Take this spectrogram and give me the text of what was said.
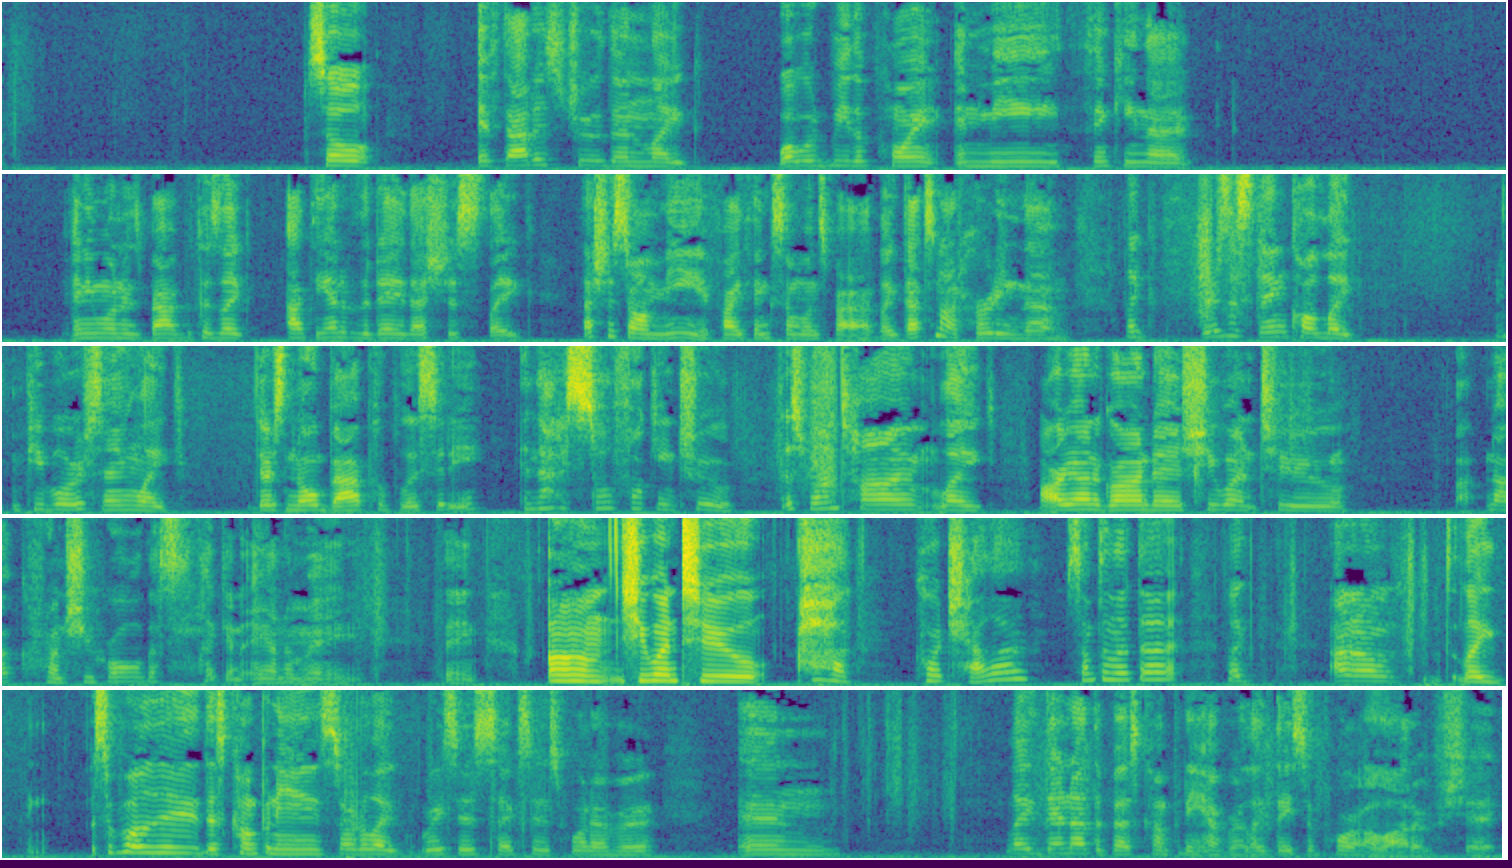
So if that is true then like what would be the point in me thinking that anyone is bad because like at the end of the day that's just like that's just on me if I think someone's bad. Like that's not hurting them. Like there's this thing called like people are saying like there's no bad publicity and that is so fucking true. This one time like Ariana Grande, she went to uh, not Crunchyroll, that's like an anime thing. Um she went to ah Coachella, something like that. Like I don't know, like supposedly this company sort of like racist, sexist, whatever, and like they're not the best company ever. Like they support a lot of shit.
